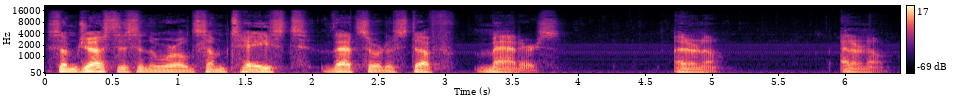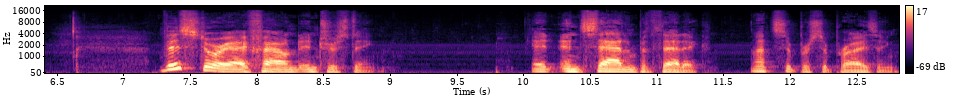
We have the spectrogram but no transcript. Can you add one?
some justice in the world, some taste, that sort of stuff matters. I don't know. I don't know. This story I found interesting and, and sad and pathetic. Not super surprising.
